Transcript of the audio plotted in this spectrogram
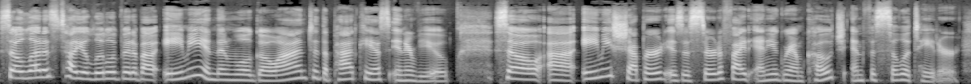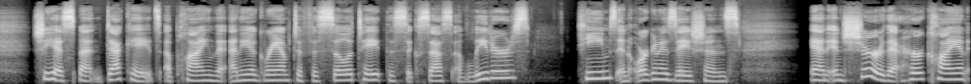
so let us tell you a little bit about Amy and then we'll go on to the podcast interview. So uh, Amy Shepard is a certified Enneagram coach and facilitator. She has spent decades applying the Enneagram to facilitate the success of leaders, teams, and organizations and ensure that her client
